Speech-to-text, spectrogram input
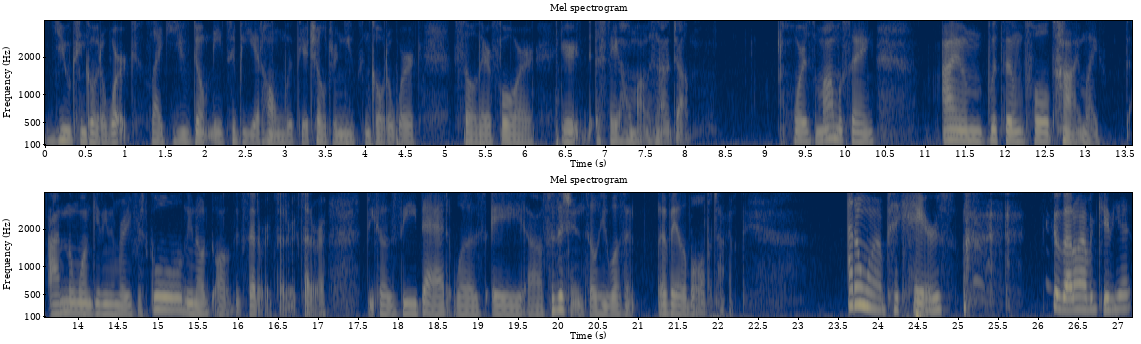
you can go to work. Like you don't need to be at home with your children. You can go to work. So therefore, you're a stay-at-home mom is not a job. Whereas the mom was saying, I am with them full time. Like I'm the one getting them ready for school, you know, all et cetera, et cetera, et cetera. Because the dad was a uh, physician, so he wasn't available all the time. I don't want to pick hairs because I don't have a kid yet,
